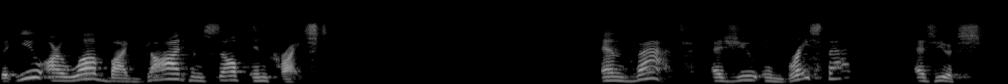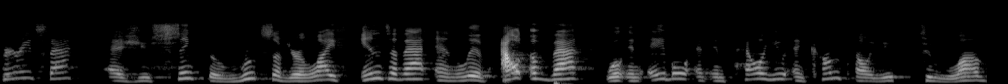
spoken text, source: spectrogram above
that you are loved by God Himself in Christ. And that, as you embrace that, as you experience that, as you sink the roots of your life into that and live out of that, will enable and impel you and compel you to love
